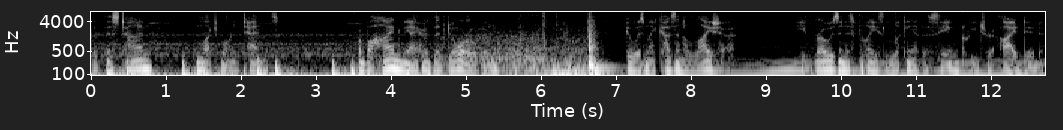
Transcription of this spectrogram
but this time, much more intense. From behind me, I heard the door open. It was my cousin Elijah. He froze in his place looking at the same creature I did.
